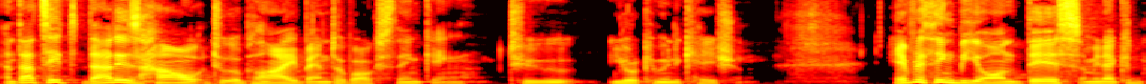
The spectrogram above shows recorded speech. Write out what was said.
And that's it. That is how to apply bento box thinking to your communication. Everything beyond this i mean i could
